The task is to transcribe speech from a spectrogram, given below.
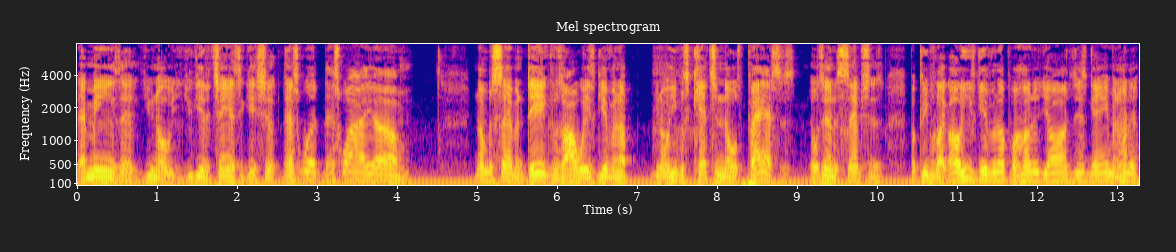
that means that you know you get a chance to get shook. That's what. That's why um, number seven Diggs was always giving up. You know, he was catching those passes, those interceptions, but people like, oh, he's giving up hundred yards this game and hundred.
